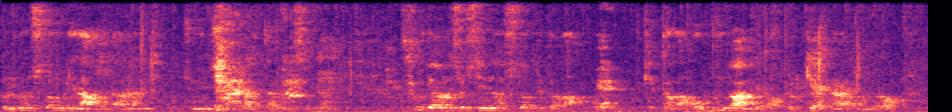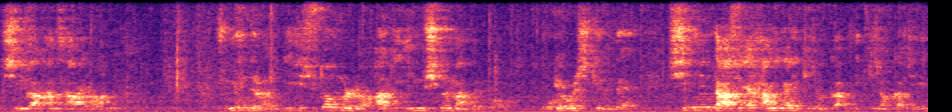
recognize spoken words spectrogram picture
붉은 수돗물이 나온다는 주민 신고가 있다고 있습니다. 3개월은 쓸수 있는 수도 필터가, 오- 필터가 5분도 안 되어 붉게 변할 정도로 심각한 상황이라고 합니다. 주민들은 이 수돗물로 아기 이무식을 만들고 목욕을 시키는데 시민 다수의 항의가 있기, 전까, 있기 전까지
